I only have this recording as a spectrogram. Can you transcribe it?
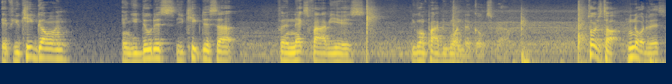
if you keep going and you do this, you keep this up for the next five years, you're gonna probably be one of the goats, bro. Torture Talk, you know what it is.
